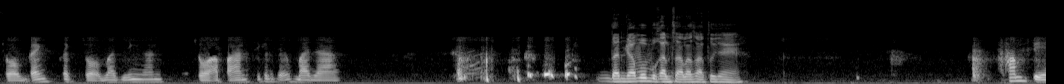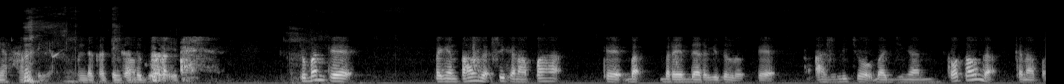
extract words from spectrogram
cowok brengsek cowok bajingan cowok apaan sih kan kayak banyak Dan kamu bukan salah satunya ya. hampir hampir mendekati kategori itu Cuman kayak pengen tahu nggak sih kenapa kayak ba- beredar gitu loh kayak asli cowok bajingan. Kau tahu nggak kenapa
